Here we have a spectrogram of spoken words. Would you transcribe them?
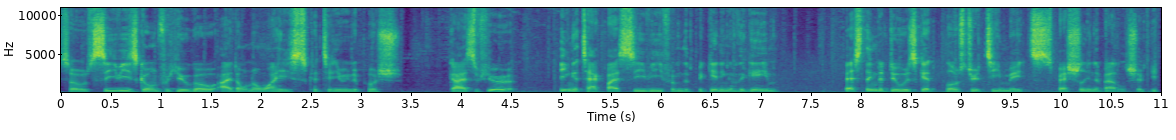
So CV's going for Hugo. I don't know why he's continuing to push. Guys, if you're being attacked by CV from the beginning of the game, Best thing to do is get close to your teammates, especially in the battleship. You,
